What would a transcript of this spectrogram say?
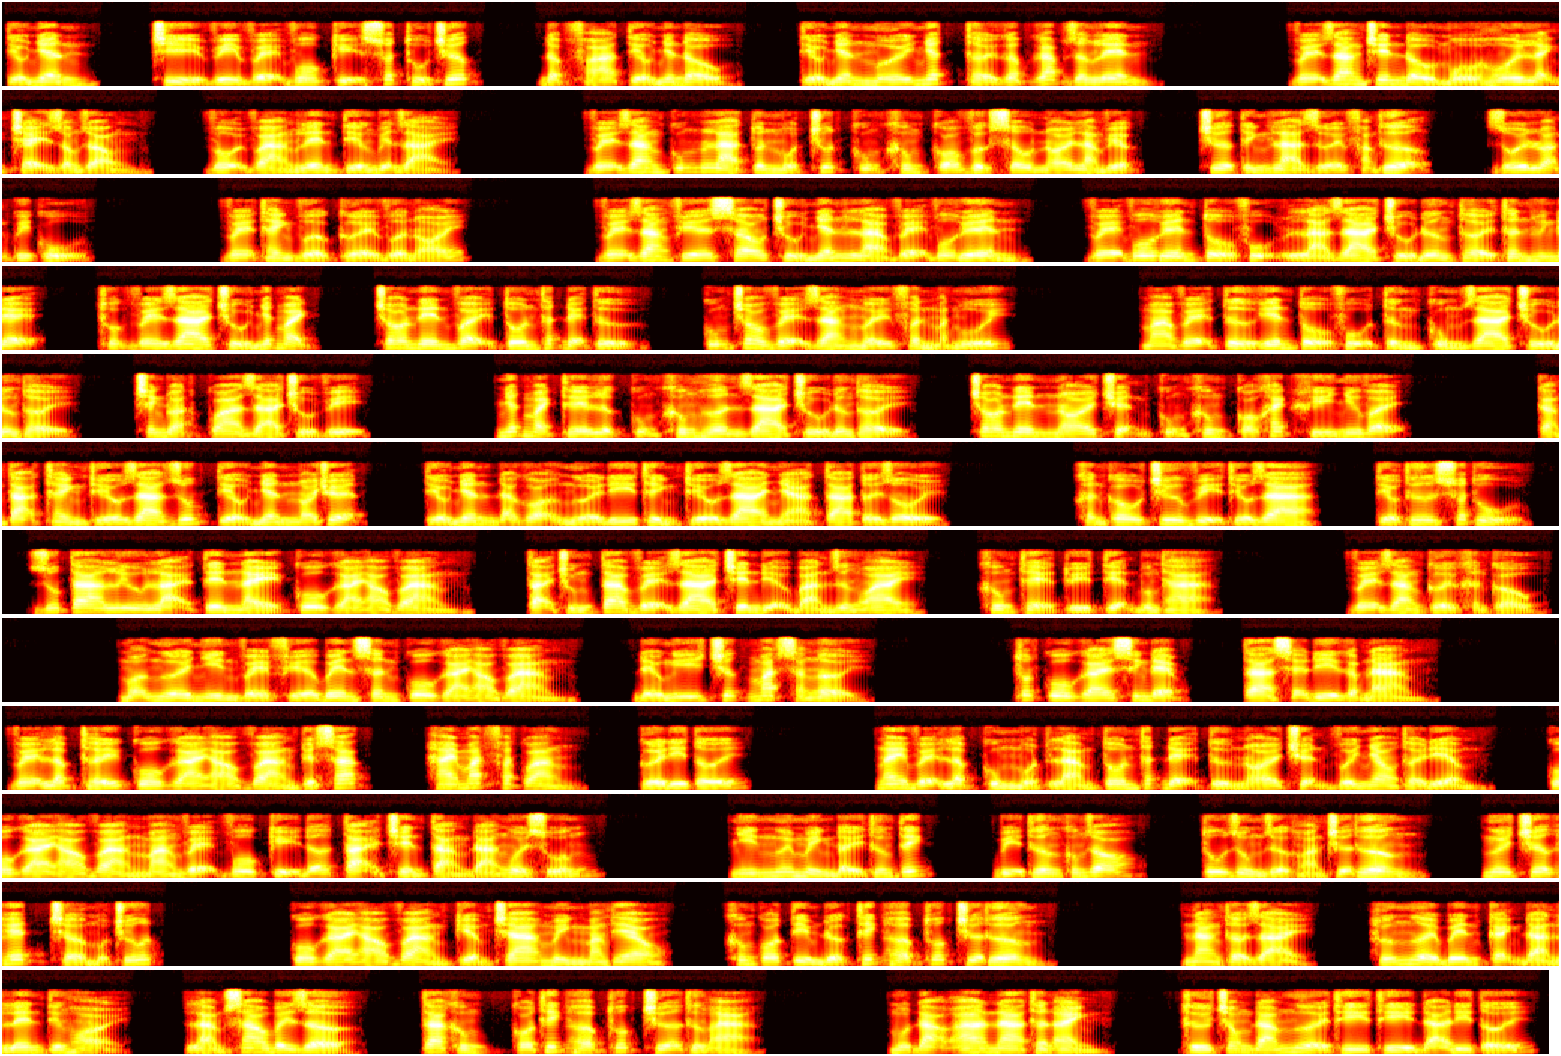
tiểu nhân, chỉ vì vệ vô kỵ xuất thủ trước, đập phá tiểu nhân đầu, tiểu nhân mới nhất thời gấp gáp dâng lên. Vệ giang trên đầu mồ hôi lạnh chảy ròng ròng, vội vàng lên tiếng biện giải. Vệ giang cũng là tuân một chút cũng không có vực sâu nói làm việc, chưa tính là dưới phạm thượng, rối loạn quy củ. Vệ thành vừa cười vừa nói. Vệ giang phía sau chủ nhân là vệ vô huyền, vệ vô huyền tổ phụ là gia chủ đương thời thân huynh đệ, thuộc về gia chủ nhất mạch, cho nên vậy tôn thất đệ tử, cũng cho vệ giang mấy phần mặt mũi. Mà vệ tử yên tổ phụ từng cùng gia chủ đương thời, tranh đoạt qua gia chủ vị. Nhất mạch thế lực cũng không hơn gia chủ đương thời, cho nên nói chuyện cũng không có khách khí như vậy. Cảm tạ thành thiếu gia giúp tiểu nhân nói chuyện, tiểu nhân đã gọi người đi thỉnh thiếu gia nhà ta tới rồi. Khẩn cầu chư vị thiếu gia, tiểu thư xuất thủ, giúp ta lưu lại tên này cô gái áo vàng, tại chúng ta vệ gia trên địa bàn Dương Oai, không thể tùy tiện buông tha. Vệ Giang cười khẩn cầu. Mọi người nhìn về phía bên sân cô gái áo vàng, đều nghĩ trước mắt sáng ngời. Tốt cô gái xinh đẹp, ta sẽ đi gặp nàng. Vệ lập thấy cô gái áo vàng tuyệt sắc, hai mắt phát quang, cười đi tới. Ngay vệ lập cùng một làm tôn thất đệ tử nói chuyện với nhau thời điểm, cô gái áo vàng mang vệ vô kỵ đỡ tại trên tảng đá ngồi xuống. Nhìn ngươi mình đầy thương tích, bị thương không rõ, tu dùng dược hoàn chữa thương, ngươi trước hết chờ một chút. Cô gái áo vàng kiểm tra mình mang theo, không có tìm được thích hợp thuốc chữa thương. Nàng thở dài, hướng người bên cạnh đàn lên tiếng hỏi, làm sao bây giờ, ta không có thích hợp thuốc chữa thương à? Một đạo A-na thân ảnh, thứ trong đám người thi thi đã đi tới.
